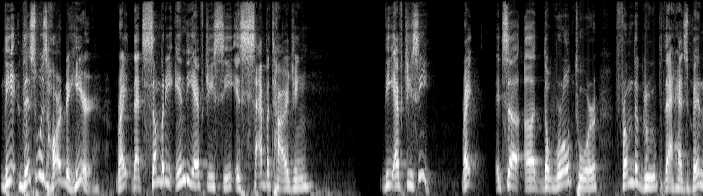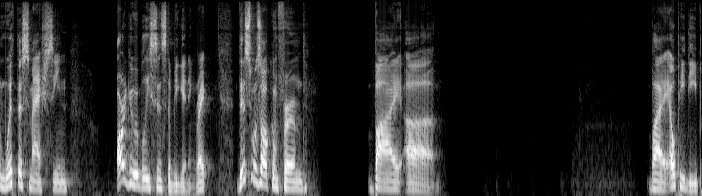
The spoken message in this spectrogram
The, this was hard to hear, right? That somebody in the FGC is sabotaging the FGC, right? It's a, a the world tour from the group that has been with the Smash scene arguably since the beginning, right? This was all confirmed by uh, by LP Deep,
